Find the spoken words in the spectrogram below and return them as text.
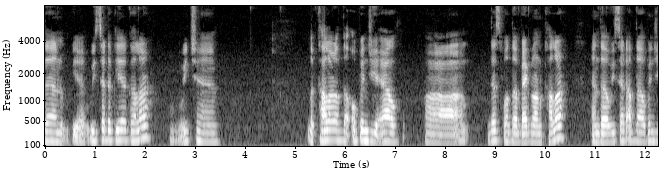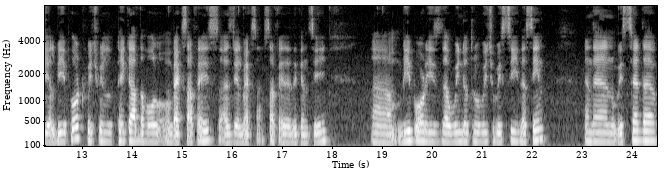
then yeah, we set the clear color which uh, the color of the OpenGL uh, this for the background color. And the, we set up the OpenGL viewport which will take up the whole back surface SDL back surface as you can see um, viewport is the window through which we see the scene. And then we set the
